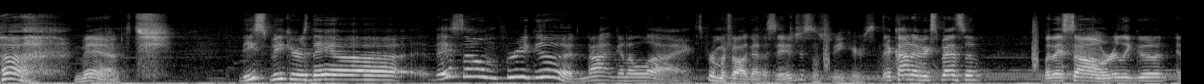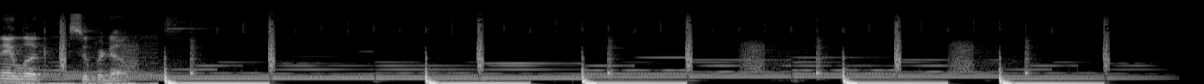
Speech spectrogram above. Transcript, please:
Huh, Man, these speakers they uh they sound pretty good. Not gonna lie. That's pretty much all I got to say. It's just some speakers. They're kind of expensive, but they sound really good and they look super dope.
